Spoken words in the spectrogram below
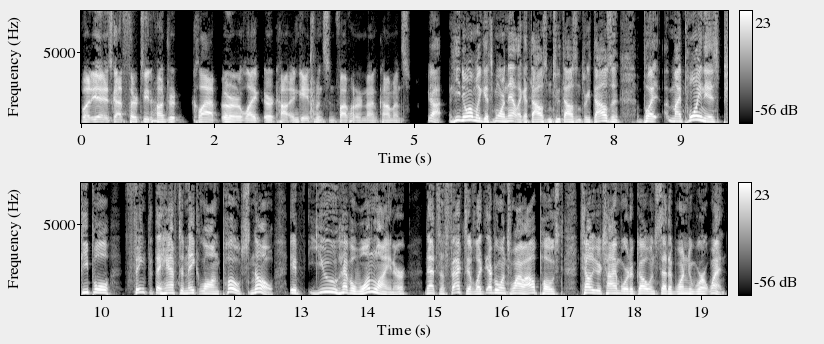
But yeah, he's got 1,300 clap or like or co- engagements and 509 comments. Yeah, he normally gets more than that, like a thousand, two thousand, three thousand. But my point is, people think that they have to make long posts. No, if you have a one-liner that's effective, like every once in a while, I'll post, tell your time where to go instead of wondering where it went.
